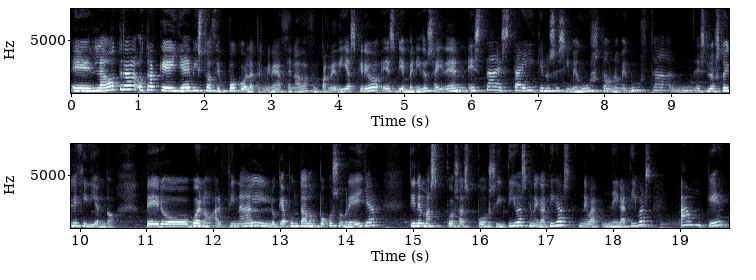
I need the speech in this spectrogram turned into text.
Eh, la otra, otra que ya he visto hace poco, la terminé hace nada, hace un par de días creo, es Bienvenidos a Eden. Esta está ahí que no sé si me gusta o no me gusta, es, lo estoy decidiendo. Pero bueno, al final lo que he apuntado un poco sobre ella tiene más cosas positivas que negativas, negativas aunque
